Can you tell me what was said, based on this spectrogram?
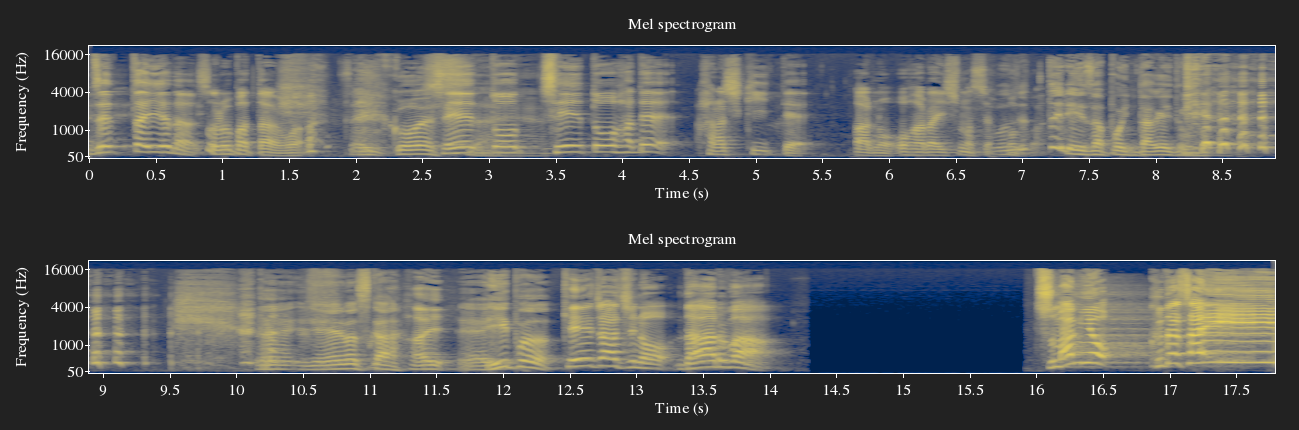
絶対嫌だそのパターンは。最高です正当正統派で話聞いてあのお払いしますよ絶対レーザーポイント上げと思う。はいじゃあやりますか、はい。えーヒープケージャージのダールバー。つまみをください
